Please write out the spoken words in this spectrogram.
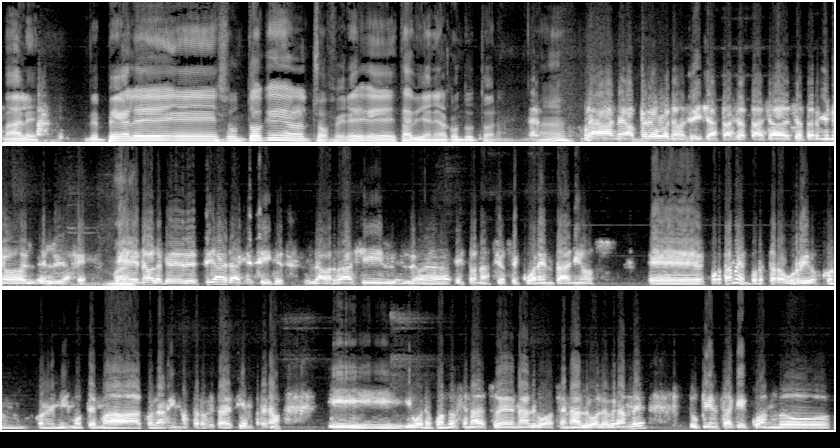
vale. Pégale eh, un toque al chofer, ¿eh? que está bien, ¿eh? al conductor. ¿Ah? No, no, pero bueno, sí, ya está, ya está, ya, ya terminó el, el viaje. Vale. Eh, no, lo que decía era que sí, que la verdad allí lo- esto nació hace 40 años eh, por también por estar aburridos con, con el mismo tema, con la misma cerveza de siempre, ¿no? Y, y bueno, cuando hacen, hacen algo, hacen algo a lo grande, tú piensas que cuando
